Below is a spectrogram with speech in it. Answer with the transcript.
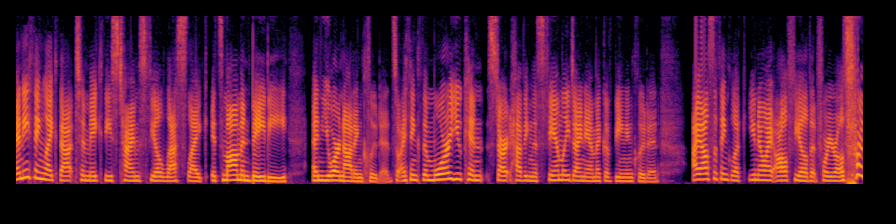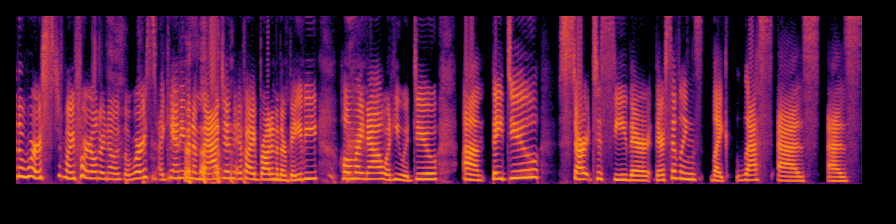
anything like that to make these times feel less like it's mom and baby and you're not included. So I think the more you can start having this family dynamic of being included, I also think, look, you know, I all feel that four year olds are the worst. My four year old right now is the worst. I can't even imagine if I brought another baby home right now, what he would do. Um, they do start to see their their siblings like less as as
